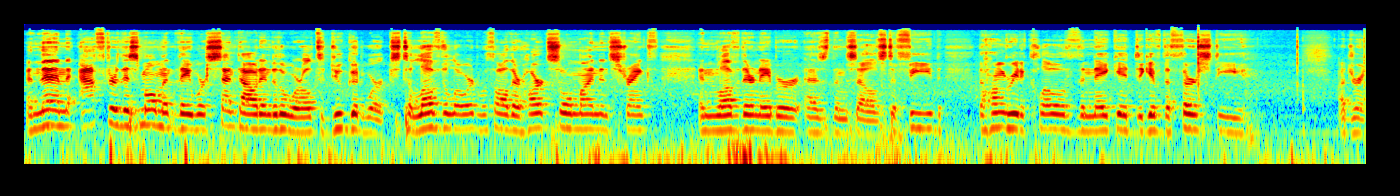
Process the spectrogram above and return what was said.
And then after this moment, they were sent out into the world to do good works, to love the Lord with all their heart, soul, mind, and strength, and love their neighbor as themselves, to feed the hungry, to clothe the naked, to give the thirsty a drink.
